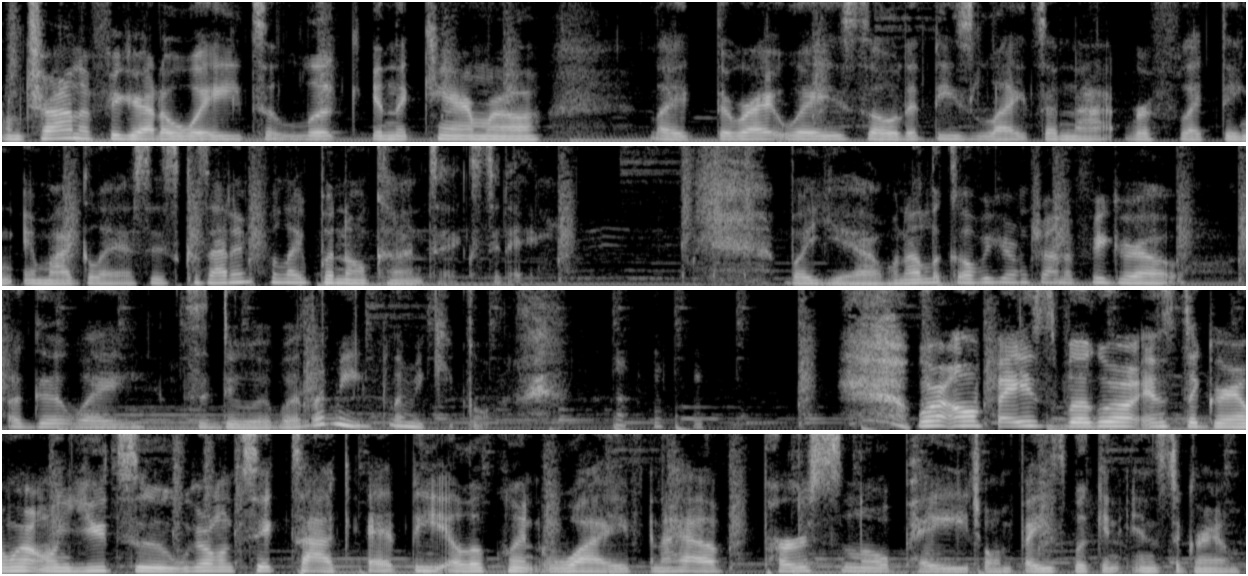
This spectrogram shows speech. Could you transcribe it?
I'm trying to figure out a way to look in the camera like the right way so that these lights are not reflecting in my glasses because I didn't feel like putting on contacts today. But yeah, when I look over here, I'm trying to figure out a good way to do it. But let me let me keep going. we're on Facebook, we're on Instagram, we're on YouTube, we're on TikTok at The Eloquent Wife, and I have personal page on Facebook and Instagram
